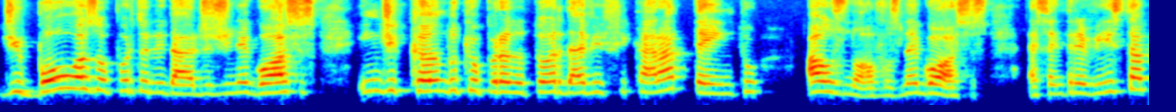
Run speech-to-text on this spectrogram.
de boas oportunidades de negócios, indicando que o produtor deve ficar atento aos novos negócios. Essa entrevista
